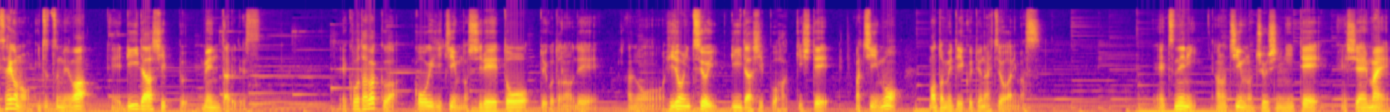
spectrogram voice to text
最後の5つ目は、リーダーシップ、メンタルです。クォーターバックは攻撃チームの司令塔ということなので、あの非常に強いリーダーシップを発揮して、ま、チームをまとめていくというような必要があります。え常にあのチームの中心にいて、試合前、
